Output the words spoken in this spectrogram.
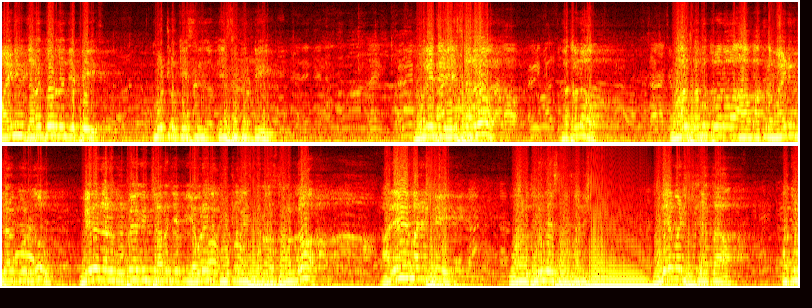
మైనింగ్ జరగకూడదని చెప్పి కోర్టులో కేసు వేసినటువంటి ఎవరైతే వేశారో గతంలో వాళ్ళ ప్రభుత్వంలో అక్కడ మైనింగ్ జరగకూడదు వేరే దానికి ఉపయోగించాలని చెప్పి ఎవరైతే కోర్టులో వేశారో ఆ స్థలంలో అదే మనిషి వాళ్ళు తెలుగుదేశం మనిషి. అదే మనిషి చేత అక్కడ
